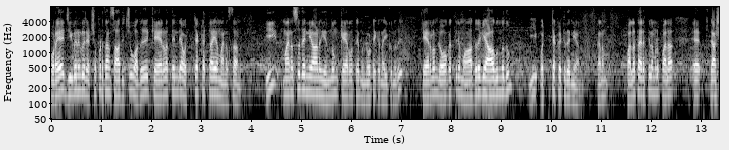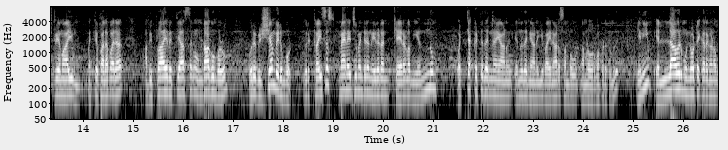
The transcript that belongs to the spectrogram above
കുറേ ജീവനുകൾ രക്ഷപ്പെടുത്താൻ സാധിച്ചു. അത് കേരളത്തിന്റെ ഒറ്റക്കെട്ടായ മനസ്സാണ്. ഈ മനസ്സ് തന്നെയാണ് എന്നും കേരളത്തെ മുന്നോട്ടേക്ക് നയിക്കുന്നത്. കേരളം ലോകത്തിന് മാതൃകയാകുന്നതും ഈ ഒറ്റക്കെട്ട് തന്നെയാണ്. കാരണം പല തരത്തിൽ നമ്മൾ പല രാഷ്ട്രീയമായും മറ്റ് പല പല അഭിപ്രായ വ്യത്യാസങ്ങൾ ഉണ്ടാകുമ്പോഴും ഒരു വിഷയം വരുമ്പോൾ ഒരു ക്രൈസിസ് മാനേജ്മെന്റിനെ നേരിടാൻ കേരളം എന്നും ഒറ്റക്കെട്ട് തന്നെയാണ് എന്ന് തന്നെയാണ് ഈ വയനാട് സംഭവം നമ്മൾ ഓർമ്മപ്പെടുത്തുന്നത്. ഇനിയും എല്ലാവരും മുന്നോട്ടേക്ക് ഇറങ്ങണം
